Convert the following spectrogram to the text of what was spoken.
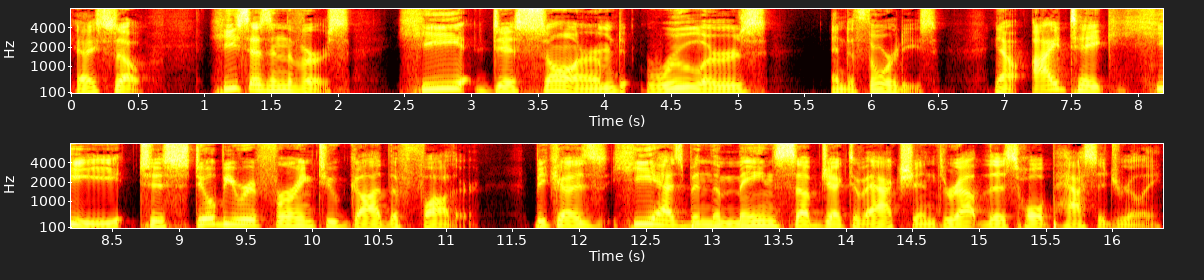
Okay, so he says in the verse, he disarmed rulers and authorities. Now, I take he to still be referring to God the Father because he has been the main subject of action throughout this whole passage, really.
